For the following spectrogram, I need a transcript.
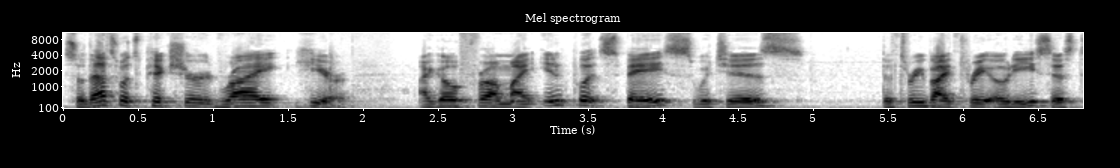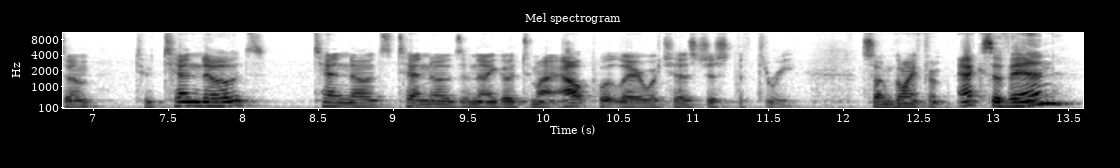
So that's what's pictured right here. I go from my input space, which is the 3 by 3 ODE system, to 10 nodes, 10 nodes, 10 nodes, and then I go to my output layer, which has just the 3. So I'm going from x of n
